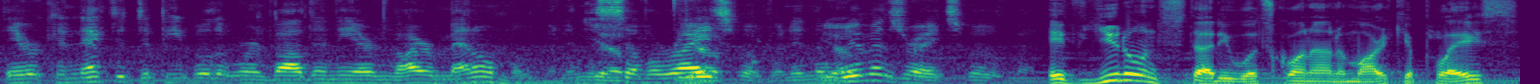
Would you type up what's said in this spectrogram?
They were connected to people that were involved in the environmental movement, in the Yep, civil rights yep, movement, in the yep. women's rights movement. If you don't study what's going on in the marketplace,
